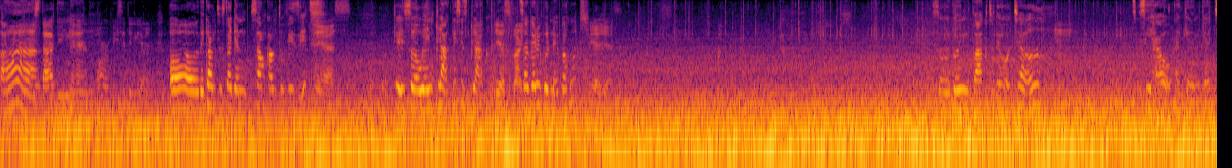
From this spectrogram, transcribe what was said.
Ah. Study and more visiting here. Oh, they come to study and some come to visit. Yes. Okay, so we're in Clark. This is Clark. Yes, right. It's a very good neighborhood. yeah, yes. So we're going back to the hotel to see how I can get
